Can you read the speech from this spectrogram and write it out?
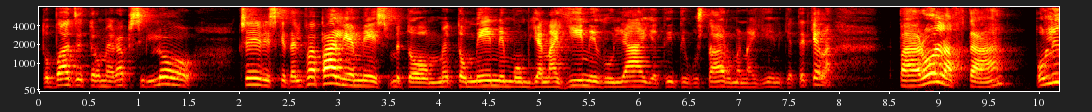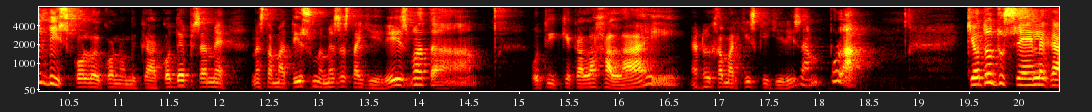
το budget τρομερά ψηλό, ξέρεις και τα λοιπά. Πάλι εμείς με το, με το minimum για να γίνει η δουλειά, γιατί τη γουστάρουμε να γίνει και τέτοια, αλλά παρόλα αυτά, πολύ δύσκολο οικονομικά. Κοντέψαμε να σταματήσουμε μέσα στα γυρίσματα, ότι και καλά χαλάει, ενώ είχαμε αρχίσει και γυρίζαμε, πολλά. Και όταν τους έλεγα,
